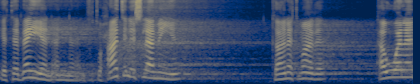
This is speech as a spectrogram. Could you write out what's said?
يتبين أن الفتوحات الإسلامية كانت ماذا؟ اولا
